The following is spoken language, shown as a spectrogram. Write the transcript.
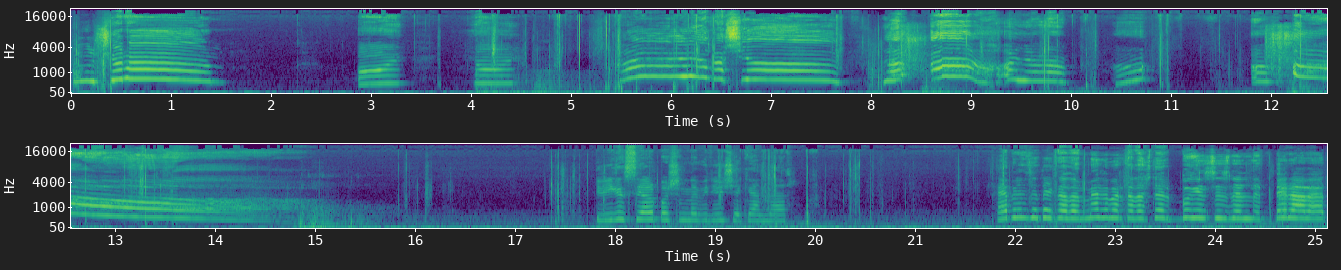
Konuşurum. Oy. Oy. Ay yaklaşıyor. Ya, ah ayağım. Ha? Ah, ah. Bilgisayar başında video çekenler. Hepinize tekrardan merhaba arkadaşlar. Bugün sizlerle beraber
